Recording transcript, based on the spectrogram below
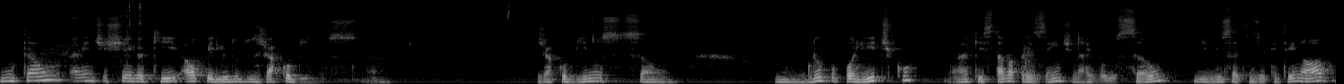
Então a gente chega aqui ao período dos jacobinos. Né? Jacobinos são um grupo político né, que estava presente na Revolução de 1789,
